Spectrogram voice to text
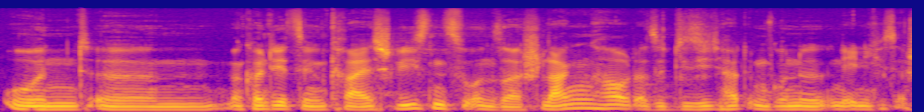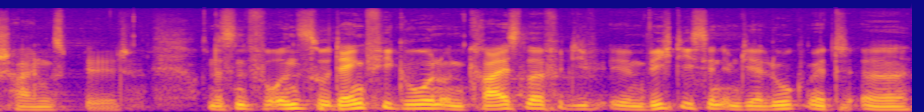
Und ähm, man könnte jetzt den Kreis schließen zu unserer Schlangenhaut. Also die sieht, hat im Grunde ein ähnliches Erscheinungsbild. Und das sind für uns so Denkfiguren und Kreisläufe, die eben wichtig sind im Dialog mit äh,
